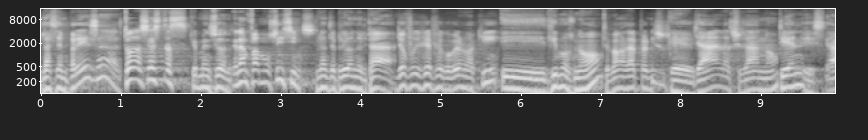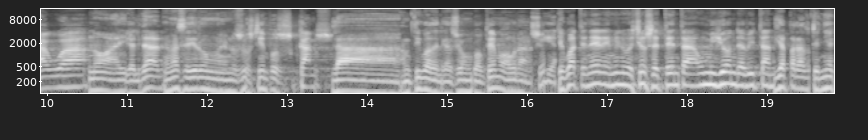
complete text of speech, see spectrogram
las empresas, todas estas que menciono, eran famosísimas durante el periodo. sea, yo fui jefe de gobierno aquí y dijimos no, se van a dar permisos, que ya la ciudad no tiene este, agua, no hay realidad. Además se dieron en los últimos tiempos cambios. La antigua delegación Cuauhtémoc ahora llegó a tener en 1970 un millón de habitantes, ya para tenía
